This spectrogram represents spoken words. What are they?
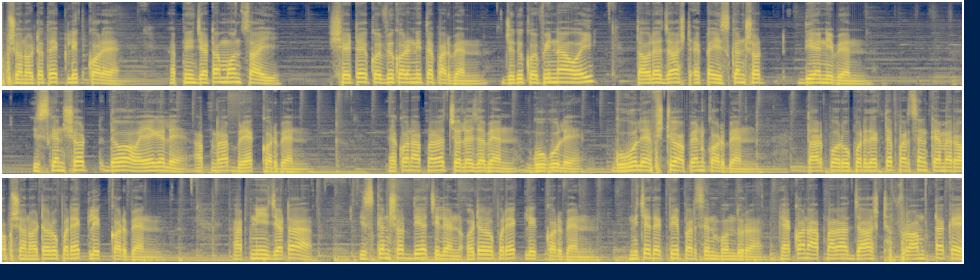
অপশন ওইটাতে ক্লিক করে। আপনি যেটা মন চাই, সেটাই কপি করে নিতে পারবেন। যদি কপি না হয় তাহলে জাস্ট একটা স্ক্রিনশট দিয়ে নেবেন। স্ক্রিনশট দেওয়া হয়ে গেলে আপনারা ব্রেক করবেন। এখন আপনারা চলে যাবেন গুগলে গুগল অ্যাপসটি ওপেন করবেন। তারপর উপরে দেখতে পারছেন ক্যামেরা অপশন, ওইটার উপরে ক্লিক করবেন। আপনি যেটা স্ক্রিনশট দিয়েছিলেন, ওইটার উপরে ক্লিক করবেন। নিচে দেখতেই পারছেন বন্ধুরা, এখন আপনারা জাস্ট ফর্মটাকে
